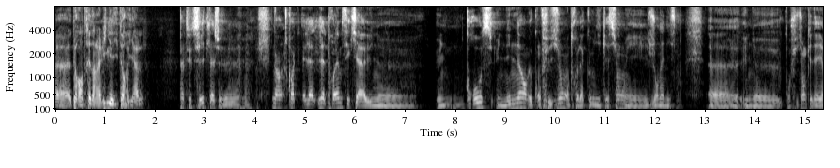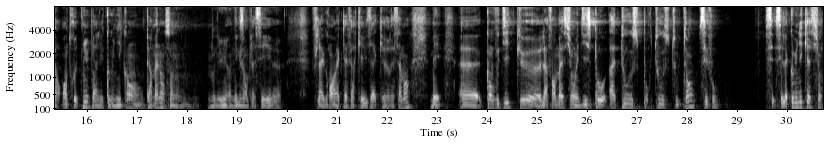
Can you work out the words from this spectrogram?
euh, de rentrer dans la ligne éditoriale? Pas tout de suite, là. Je... Non, je crois que là, le problème, c'est qu'il y a une, une grosse, une énorme confusion entre la communication et le journalisme. une confusion qui est d'ailleurs entretenue par les communicants en permanence. On, on a eu un exemple assez flagrant avec l'affaire Cahuzac euh, récemment. Mais euh, quand vous dites que euh, l'information est dispo à tous, pour tous, tout le temps, c'est faux. C'est la communication.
